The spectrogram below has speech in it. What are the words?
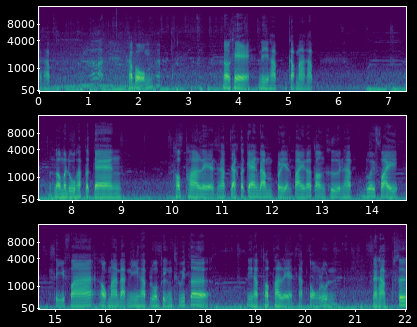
นะครับ ครับผม โอเค นี่ครับกลับมาครับ เรามาดูครับตะแกรงท็อปพาเลสนะครับ จากตะแกรงดำเปลี่ยนไปแล้วตอนคืนครับ ด้วยไฟสีฟ้าออกมาแบบนี้ครับ รวมถึง Twitter นี่ครับท็อปพาเลสครับ ตรงรุ่นนะครับ ซึ่ง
